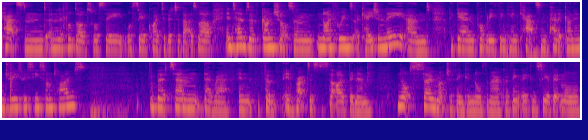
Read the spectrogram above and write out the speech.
cats and, and little dogs will see will see quite a bit of that as well. In terms of gunshots and knife wounds, occasionally, and again, probably thinking cats and pellet gun injuries we see sometimes, but um, they're rare in for in practices that I've been in. Not so much, I think, in North America. I think they can see a bit more.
